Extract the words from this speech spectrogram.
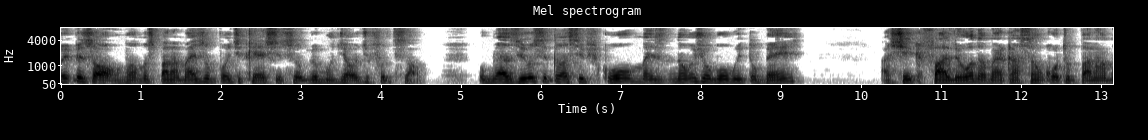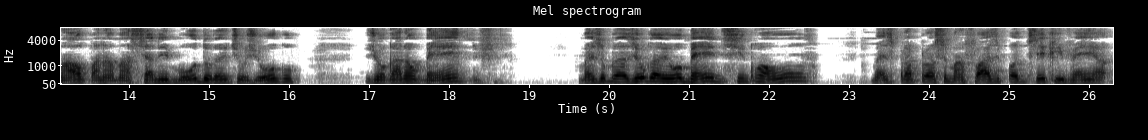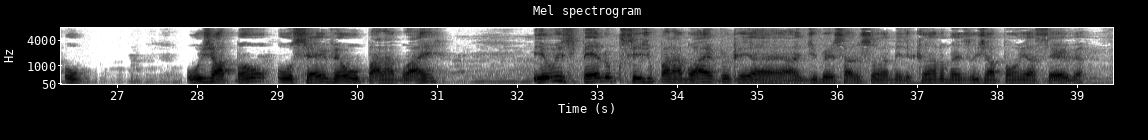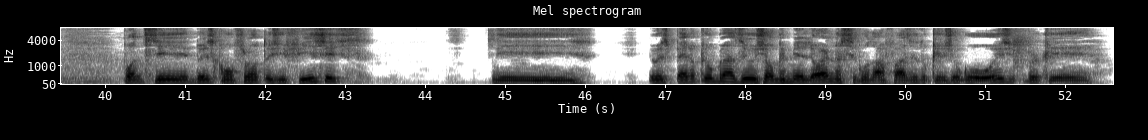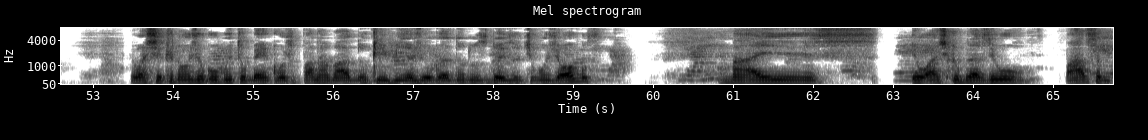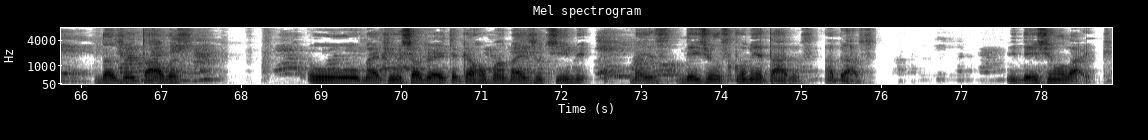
Oi, pessoal, vamos para mais um podcast sobre o Mundial de Futsal. O Brasil se classificou, mas não jogou muito bem. Achei que falhou na marcação contra o Panamá. O Panamá se animou durante o jogo, jogaram bem, mas o Brasil ganhou bem de 5 a 1. Mas para a próxima fase pode ser que venha o o Japão, o Sérvia ou o Paraguai. Eu espero que seja o Paraguai, porque é adversário sul-americano, mas o Japão e a Sérvia pode ser dois confrontos difíceis. E eu espero que o Brasil jogue melhor na segunda fase do que jogou hoje, porque eu achei que não jogou muito bem contra o Panamá do que vinha jogando nos dois últimos jogos. Mas eu acho que o Brasil passa das oitavas. O Marquinhos Xavier tem que arrumar mais o time. Mas deixe os comentários. Abraço. E deixem o like.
